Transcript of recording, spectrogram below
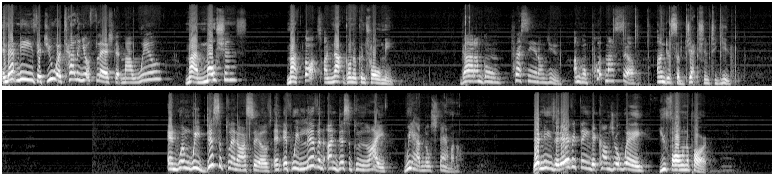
And that means that you are telling your flesh that my will, my emotions, my thoughts are not going to control me. God, I'm going to press in on you. I'm going to put myself under subjection to you. And when we discipline ourselves, and if we live an undisciplined life, we have no stamina. That means that everything that comes your way, you falling apart.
